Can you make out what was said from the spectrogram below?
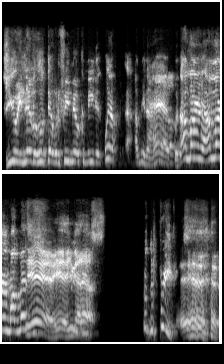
So you ain't never hooked up with a female comedian? Well, I mean, I have, but I learned. I learned my lesson. Yeah, yeah, you got out. from the previous.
